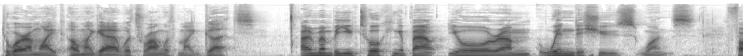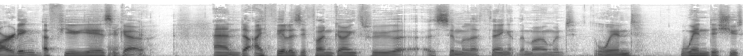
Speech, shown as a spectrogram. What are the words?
to where I'm like, oh my god, what's wrong with my guts? I remember you talking about your um, wind issues once Farting? a few years ago. and I feel as if I'm going through a, a similar thing at the moment. Wind? Wind issues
